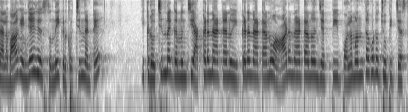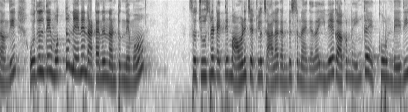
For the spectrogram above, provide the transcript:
చాలా బాగా ఎంజాయ్ చేస్తుంది ఇక్కడికి వచ్చిందంటే. ఇక్కడ వచ్చిన దగ్గర నుంచి అక్కడ నాటాను ఇక్కడ నాటాను ఆడ నాటాను అని చెప్పి పొలం అంతా కూడా చూపించేస్తుంది. వదిలితే మొత్తం నేనే నాటానని అంటుందేమో. సో చూసినట్టయితే మామిడి చెట్లు చాలా కనిపిస్తున్నాయి కదా. ఇవే కాకుండా ఇంకా ఎక్కువ ఉండేది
